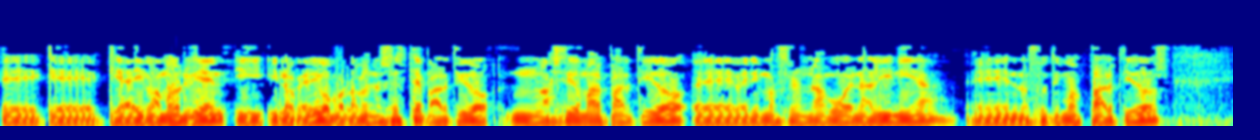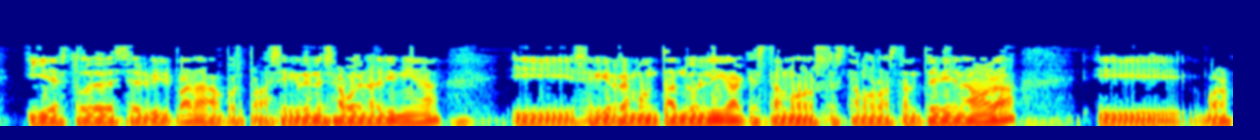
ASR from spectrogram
Eh, que, que ahí vamos bien y, lo que digo, por lo menos este partido no ha sido mal partido, eh, venimos en una buena línea eh, en los últimos partidos y esto debe servir para pues para seguir en esa buena línea y seguir remontando en liga que estamos estamos bastante bien ahora y bueno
